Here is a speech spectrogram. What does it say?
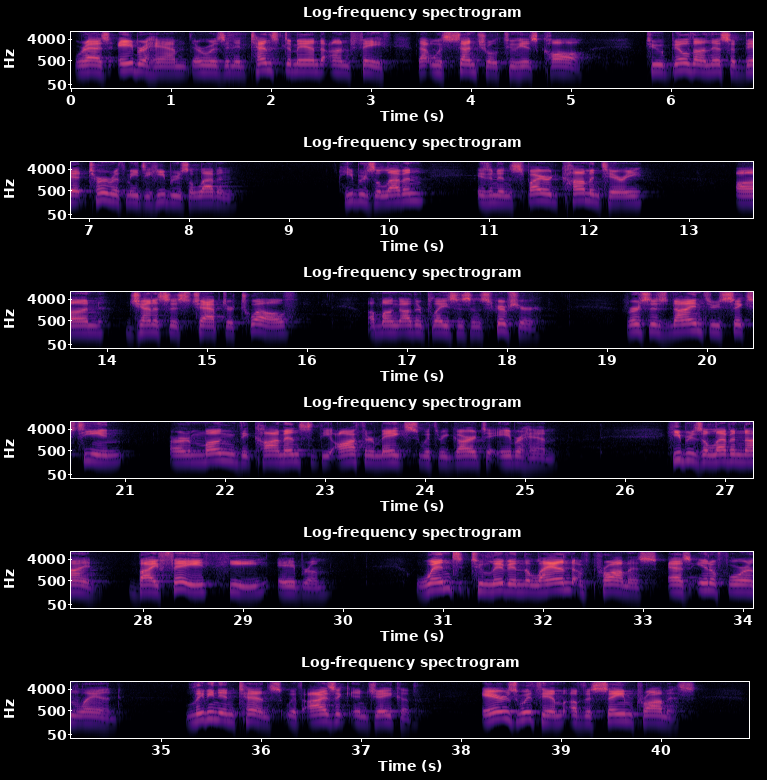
Whereas Abraham, there was an intense demand on faith that was central to his call. To build on this a bit, turn with me to Hebrews 11. Hebrews 11 is an inspired commentary on Genesis chapter 12, among other places in Scripture. Verses 9 through 16 are among the comments that the author makes with regard to Abraham. Hebrews 11:9 By faith he Abram went to live in the land of promise as in a foreign land living in tents with Isaac and Jacob heirs with him of the same promise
